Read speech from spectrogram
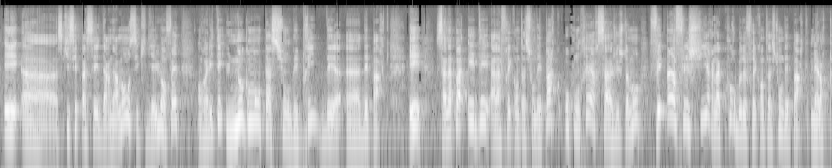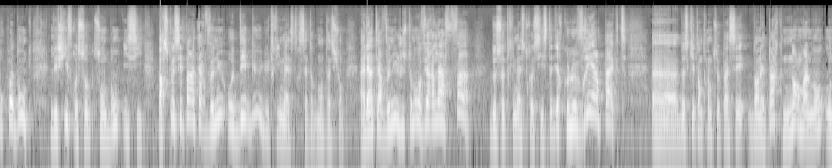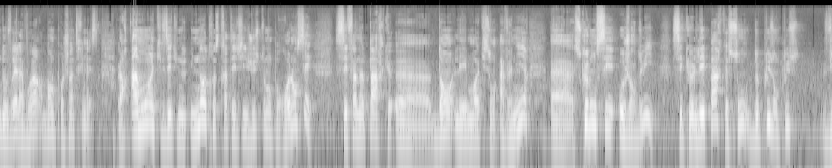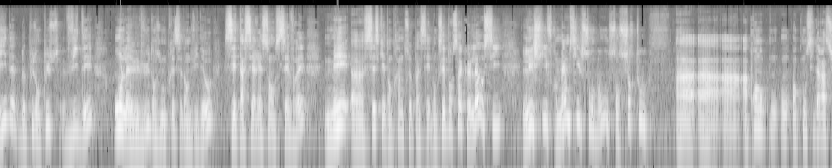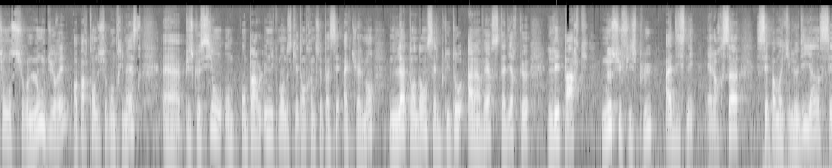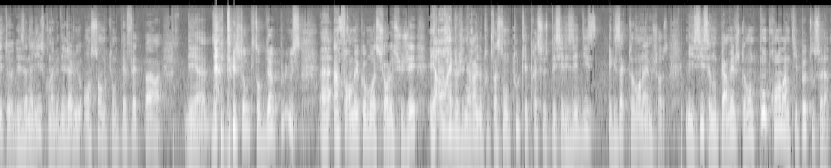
Et euh, ce qui s'est passé dernièrement, c'est qu'il y a eu en fait, en réalité, une augmentation des prix des, euh, des parcs. Et ça n'a pas aidé à la fréquentation des parcs, au contraire, ça a justement fait infléchir la courbe de fréquentation des parcs. Mais alors pourquoi donc les chiffres sont, bons ici? Parce que c'est pas intervenu au début du trimestre, cette augmentation. Elle est intervenue justement vers la fin de ce trimestre-ci. C'est-à-dire que le vrai impact euh, de ce qui est en train de se passer dans les parcs, normalement, on devrait l'avoir dans le prochain trimestre. Alors, à moins qu'ils aient une, autre stratégie justement pour relancer ces fameux parcs euh, dans les mois qui sont à venir, euh, ce que l'on sait aujourd'hui, c'est que les parcs sont de plus en plus vides, de plus en plus vidés. On l'avait vu dans une précédente vidéo, c'est assez récent, c'est vrai, mais c'est ce qui est en train de se passer. Donc c'est pour ça que là aussi, les chiffres, même s'ils sont bons, sont surtout à, prendre en, considération sur une longue durée, en partant du second trimestre, euh, puisque si on, parle uniquement de ce qui est en train de se passer actuellement, la tendance est plutôt à l'inverse, c'est-à-dire que les parcs ne suffisent plus à Disney. Et alors ça, c'est pas moi qui le dis, hein, c'est euh, des analyses qu'on avait déjà lues ensemble, qui ont été faites par des, euh, des gens qui sont bien plus euh, informés que moi sur le sujet. Et en règle générale, de toute façon, toutes les presses spécialisées disent exactement la même chose. Mais ici, ça nous permet justement de comprendre un petit peu tout cela.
